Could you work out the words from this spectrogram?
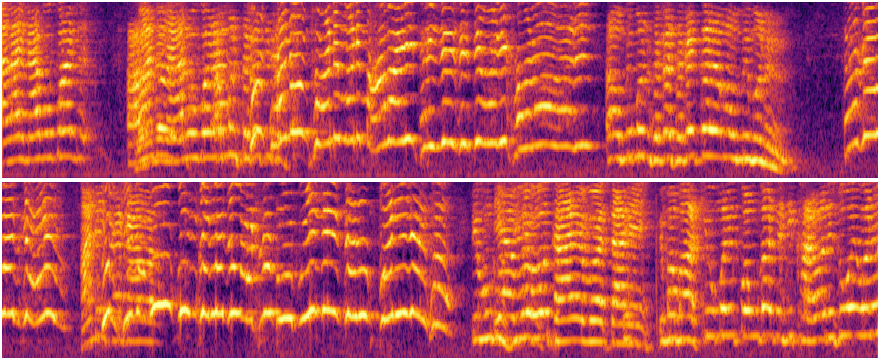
આલાય ના પોપટ. માને ના ઉપર બરાબર મને તો સગા ખાનો સોની મોની મહાવાળી થઈ જાય છે તે વળી ખવડાવવાળી આ મમ્મી મને સગા સગા કરે મમ્મી મને. સગાવાજ આની ડોશીનો હુકુમ કરવા જો આટલું ટોપી નહીં કરું પડી રહેશે તે હું તે હવે થાય હવે તારે. એમાં માખી ઉંમરે કોમ છે ખાવાની જોઈ વને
